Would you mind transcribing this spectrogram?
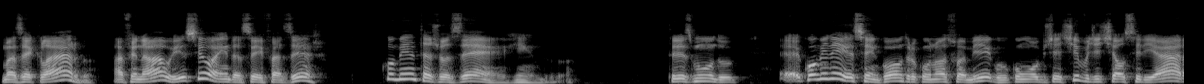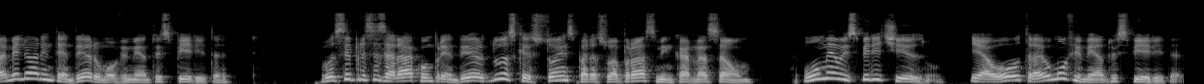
Mas é claro, afinal, isso eu ainda sei fazer, comenta José, rindo. Trismundo, é, combinei esse encontro com nosso amigo com o objetivo de te auxiliar a melhor entender o movimento espírita. Você precisará compreender duas questões para sua próxima encarnação. Uma é o espiritismo, e a outra é o movimento espírita.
